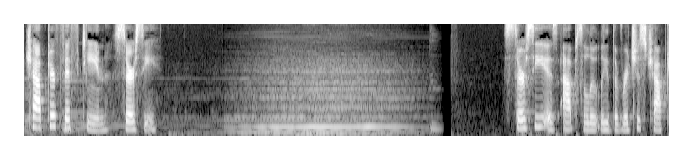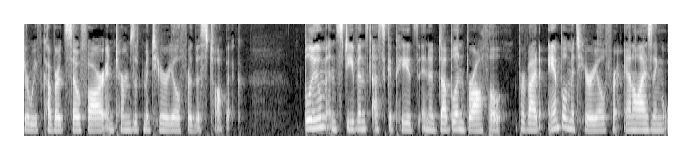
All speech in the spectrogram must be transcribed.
Chapter 15 Circe Circe is absolutely the richest chapter we've covered so far in terms of material for this topic. Bloom and Stephen's escapades in a Dublin brothel provide ample material for analyzing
